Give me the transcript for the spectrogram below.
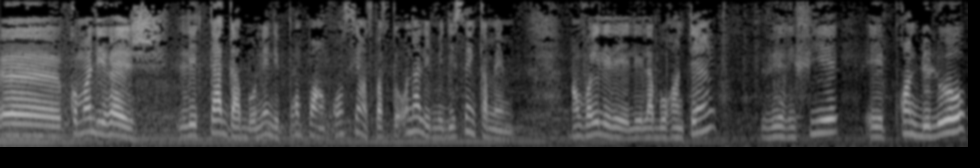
euh, comment dirais-je, l'État gabonais ne prend pas en conscience parce qu'on a les médecins quand même. Envoyer les, laborantins, vérifier et prendre de l'eau,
